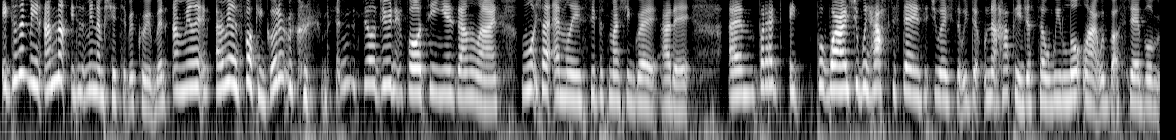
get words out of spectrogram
it doesn't mean I'm not. It doesn't mean I'm shit at recruitment. I'm really I'm really fucking good at recruitment. Still doing it 14 years down the line. Much like Emily is super smashing great at it. Um, but I, it, but why should we have to stay in situations that we don't, we're not happy in just so we look like we've got a stable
